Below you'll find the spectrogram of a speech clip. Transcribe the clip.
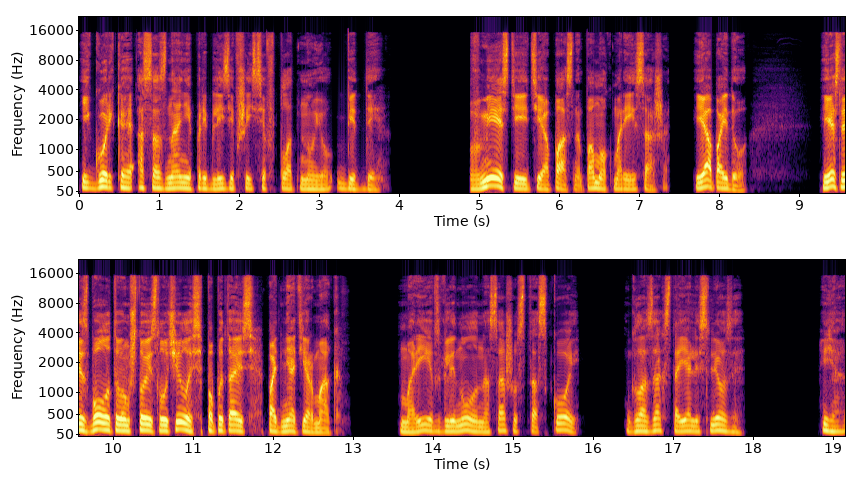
и горькое осознание приблизившейся вплотную беды. «Вместе идти опасно», — помог Марии Саша. «Я пойду. Если с Болотовым что и случилось, попытаюсь поднять Ермак». Мария взглянула на Сашу с тоской. В глазах стояли слезы. «Я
